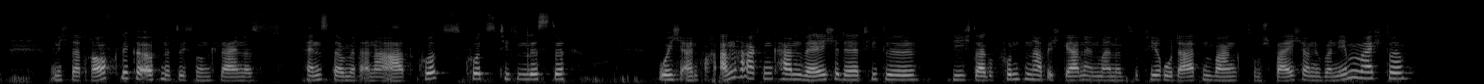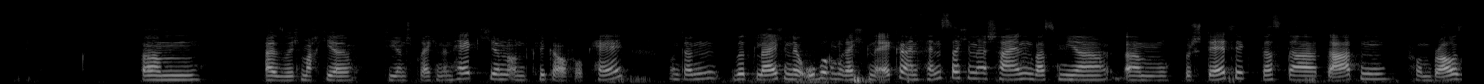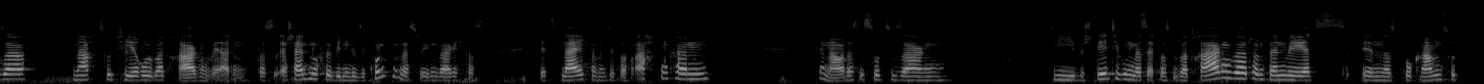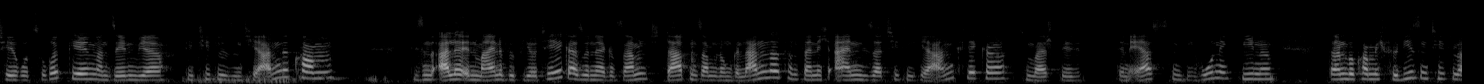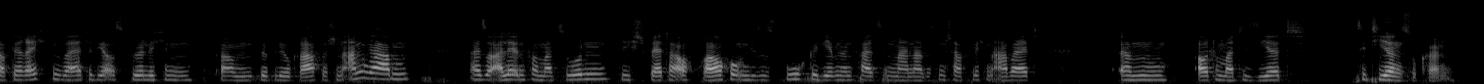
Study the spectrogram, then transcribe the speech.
Wenn ich da draufklicke, öffnet sich so ein kleines Fenster mit einer Art Kurz Kurztitelliste, wo ich einfach anhaken kann, welche der Titel, die ich da gefunden habe, ich gerne in meine Zotero-Datenbank zum Speichern übernehmen möchte. Ähm, also ich mache hier die entsprechenden Häkchen und klicke auf OK. Und dann wird gleich in der oberen rechten Ecke ein Fensterchen erscheinen, was mir ähm, bestätigt, dass da Daten vom Browser nach Zotero übertragen werden. Das erscheint nur für wenige Sekunden, deswegen sage ich das jetzt gleich, damit Sie darauf achten können. Genau, das ist sozusagen die Bestätigung, dass etwas übertragen wird. Und wenn wir jetzt in das Programm Zotero zurückgehen, dann sehen wir, die Titel sind hier angekommen. Die sind alle in meine Bibliothek, also in der Gesamtdatensammlung gelandet. Und wenn ich einen dieser Titel hier anklicke, zum Beispiel den ersten, die Honigbiene, dann bekomme ich für diesen Titel auf der rechten Seite die ausführlichen ähm, bibliografischen Angaben, also alle Informationen, die ich später auch brauche, um dieses Buch gegebenenfalls in meiner wissenschaftlichen Arbeit ähm, automatisiert zitieren zu können.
